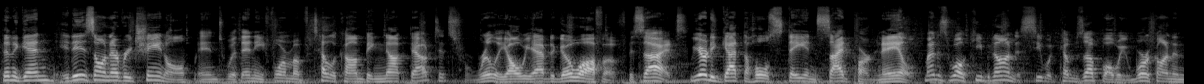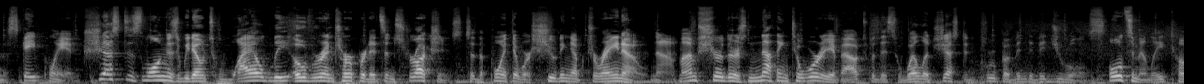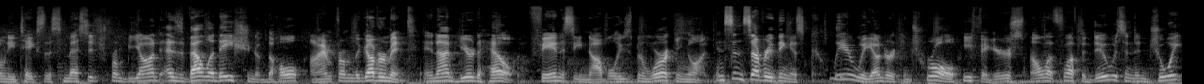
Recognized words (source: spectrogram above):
Then again, it is on every channel, and with any form of telecom being knocked out, it's really all we have to go off of. Besides, we already got the whole stay inside part nailed. Might as well keep it on to see what comes up while we work on an escape plan, just as long as we don't wildly overinterpret its instructions to the point that we're shooting up Drano. Nah, I'm sure there's nothing to worry about with this well-adjusted group of individuals. Ultimately, Tony takes this message from beyond as validation of the whole I'm from the government and I'm here to help fantasy novel he's been working on. And since everything is clearly under control, he figures all that's left to do is an enjoy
